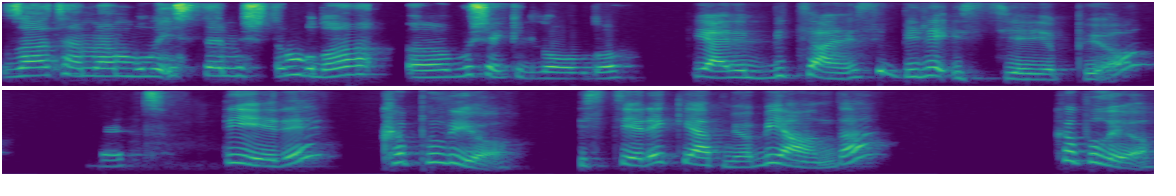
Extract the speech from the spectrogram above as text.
zaten ben bunu istemiştim. Bu da e, bu şekilde oldu. Yani bir tanesi bile isteye yapıyor. Evet. Diğeri kapılıyor. İsteyerek yapmıyor. Bir anda kapılıyor.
